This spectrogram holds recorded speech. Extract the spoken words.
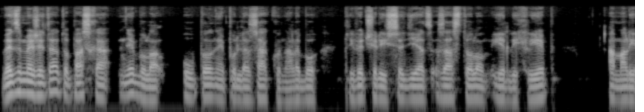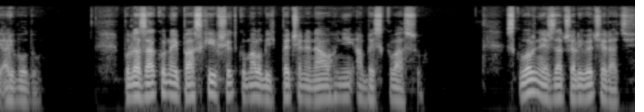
Vedzme, že táto pascha nebola úplne podľa zákona, lebo pri večeri sediac za stolom jedli chlieb a mali aj vodu. Podľa zákonnej paschy všetko malo byť pečené na ohni a bez kvasu. Skôr než začali večerať,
